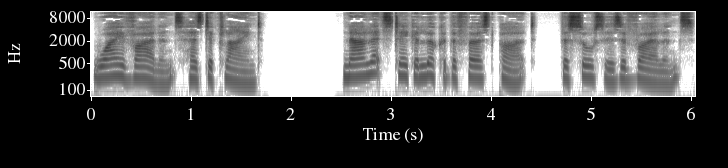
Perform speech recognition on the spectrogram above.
Why Violence Has Declined. Now let's take a look at the first part The Sources of Violence.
